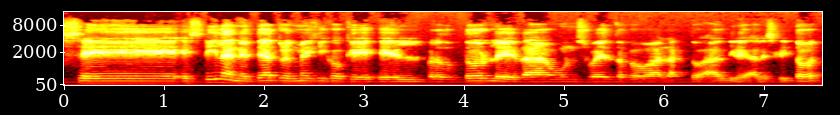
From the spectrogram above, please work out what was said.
se, estila en el teatro en México que el productor le da un sueldo al, acto, al, al escritor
